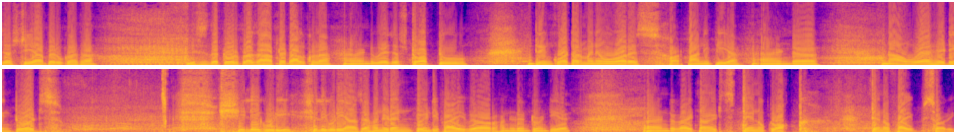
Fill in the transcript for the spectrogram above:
जस्ट यहाँ पे रुका था। This is the toll plaza after Dalkhola and we are just stop to drink water मैंने ओ और पानी पिया and now we are heading towards Siliguri Siliguri यहाँ से 125 और 120 है and right now it's ten o'clock ten oh five sorry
